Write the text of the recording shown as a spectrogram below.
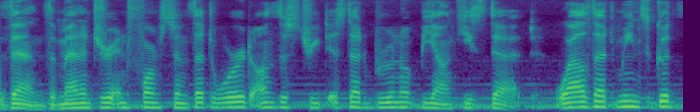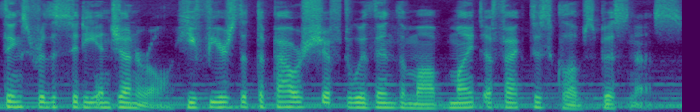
Then, the manager informs him that word on the street is that Bruno Bianchi's dead. While that means good things for the city in general, he fears that the power shift within the mob might affect his club's business,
